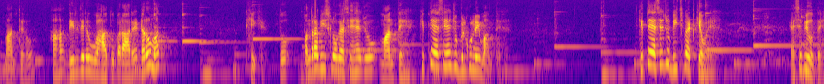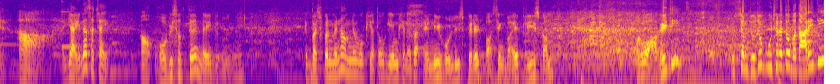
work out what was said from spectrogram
मानते हो? हाँ हाँ धीरे धीरे वो हाथ ऊपर आ रहे हैं। डरो मत। ठीक है तो पंद्रह बीस लोग ऐसे हैं जो मानते हैं। कितने ऐसे हैं जो बिल्कुल नहीं मानते हैं? कितने ऐसे जो बीच में अटके हुए हैं? ऐसे भी होते हैं। हाँ यही ना सच्चाई। हाँ हो भी सकते हैं, नहीं भी। बचपन में ना हमने वो किया था, वो गेम खेला था any holy spirit passing by please come और वो आ गई थी। उससे हम जो जो पूछ रहे थे, वो बता रही थी।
